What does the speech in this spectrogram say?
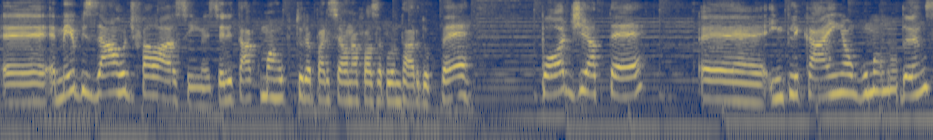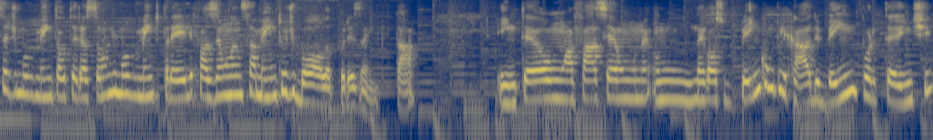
é, é, meio bizarro de falar assim, mas se ele tá com uma ruptura parcial na face plantar do pé, pode até é, implicar em alguma mudança de movimento, alteração de movimento para ele fazer um lançamento de bola, por exemplo, tá? Então a face é um, um negócio bem complicado e bem importante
